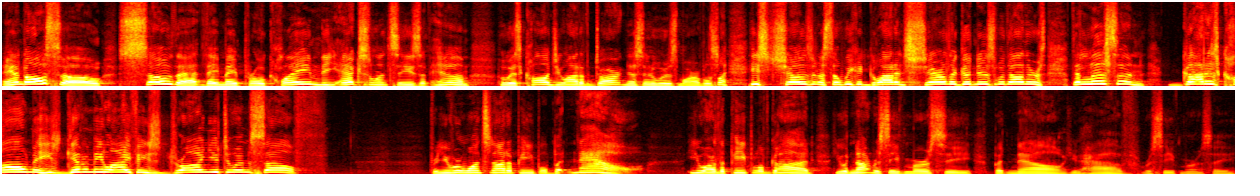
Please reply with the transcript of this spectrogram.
and also so that they may proclaim the excellencies of Him who has called you out of darkness into His marvelous light. He's chosen us so we could go out and share the good news with others. That listen, God has called me, He's given me life, He's drawing you to Himself. For you were once not a people, but now you are the people of God. You had not received mercy, but now you have received mercy.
